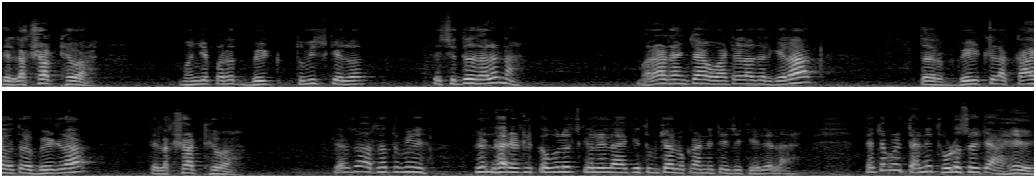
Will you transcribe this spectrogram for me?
ते लक्षात ठेवा. म्हणजे परत बीड तुम्हीच केलं. हे सिद्ध झालं ना? मराठ्यांच्या वाटेला जर गेलात तर बीडला काय होतं बीडला ते लक्षात ठेवा. याचा अर्थ तुम्ही डायरेक्टली कबूलच केलेलं आहे की तुमच्या लोकांनी ते जे केलेलं आहे. त्याच्यामुळे त्यांनी थोडंसं जे आहे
